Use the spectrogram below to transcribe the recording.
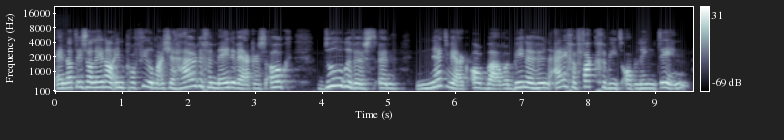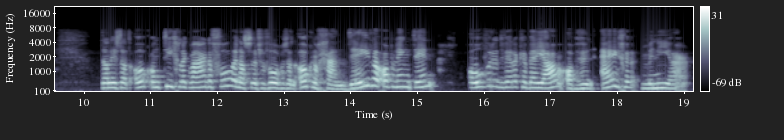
En dat is alleen al in profiel. Maar als je huidige medewerkers ook doelbewust een netwerk opbouwen binnen hun eigen vakgebied op LinkedIn, dan is dat ook ontiegelijk waardevol. En als ze er vervolgens dan ook nog gaan delen op LinkedIn, over het werken bij jou op hun eigen manier,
